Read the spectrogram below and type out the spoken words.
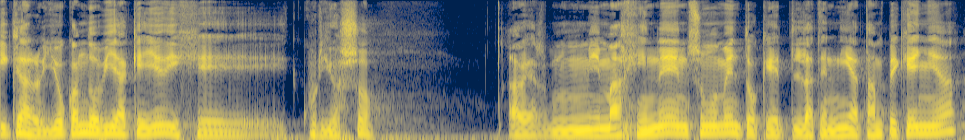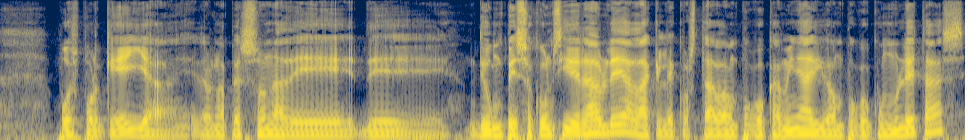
Y claro, yo cuando vi aquello dije, curioso. A ver, me imaginé en su momento que la tenía tan pequeña, pues porque ella era una persona de, de, de, un peso considerable, a la que le costaba un poco caminar, iba un poco con muletas.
